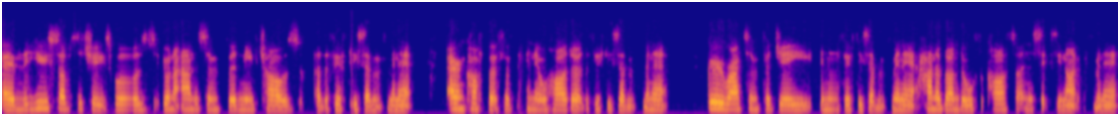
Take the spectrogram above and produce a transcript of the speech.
Um, the used substitutes was Jonna Andersson for Niamh Charles at the 57th minute, Erin Cuthbert for Pernille Harder at the 57th minute, Guro Reiten for Ji in the 57th minute, Hannah Blundell for Carter in the 69th minute,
